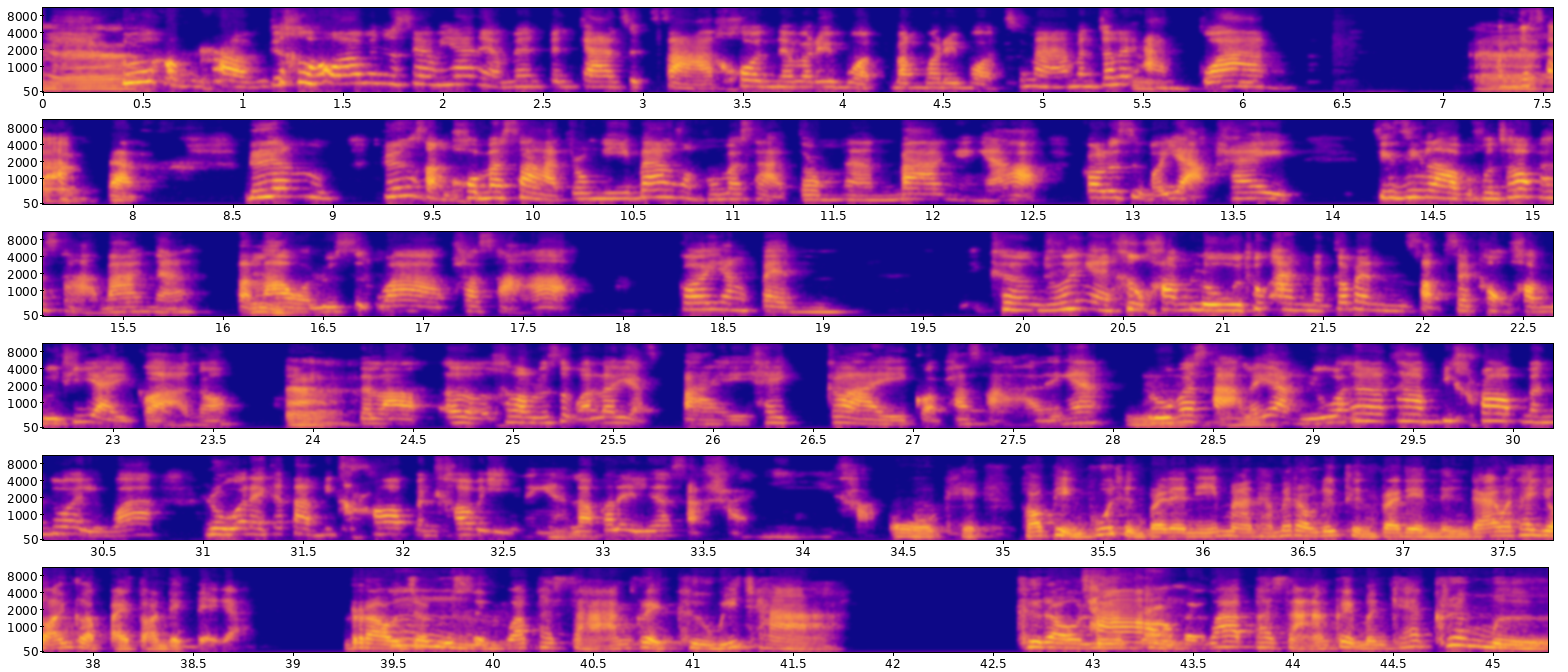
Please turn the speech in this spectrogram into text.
อ่าพูดขำๆก็คือเพราะว่ามนุษยวิทยาเนี่ยมันเป็นการศึกษาคนในบริบทบางบริบทใช่ไหมมันก็เลยอ่านกว้าง มันก็จะอ่านแบบเรื่องเรื่องสังคมศาสตร์ตรงนี้บ้างสังคมศาสตร์ตรงนั้นบ้างอย่างเงี้ยค่ะ ก็รู้สึกว่าอยากให้จริง ๆ เราเป็นคนชอบภาษามากนะ แต่เราอะรู้สึกว่าภาษาก็ยังเป็นคือพูดไงคือความรู้ทุกอันมันก็เป็นสับเซตของความรู้ที่ใหญ่กว่าเนาะ แต่เราเออเรารู้สึกว่าเราอยากไปให้ไกลกว่าภาษาอะไรเงี้ยอืมรู้ภาษาแล้วอยากรู้วัฒนธรรมที่ครอบมันด้วย หรือว่ารู้อะไรก็ตามที่ครอบมันเข้าไปอีกอะไรเงี้ยเราก็เลยเลือกสาขานี้ค่ะ โอเคพอผิงพูดถึงประเด็นนี้มาทำให้เรานึกถึงประเด็นหนึ่งได้ว่าถ้าย้อนกลับไปตอนเด็กๆอะเราจะอืมรู้สึกว่าภาษาอังกฤษคือวิชา คือเราลืมใช่มองไปว่าภาษาอังกฤษมันแค่เครื่องมือ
